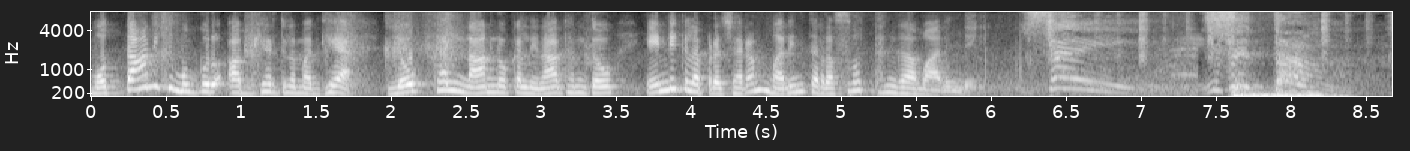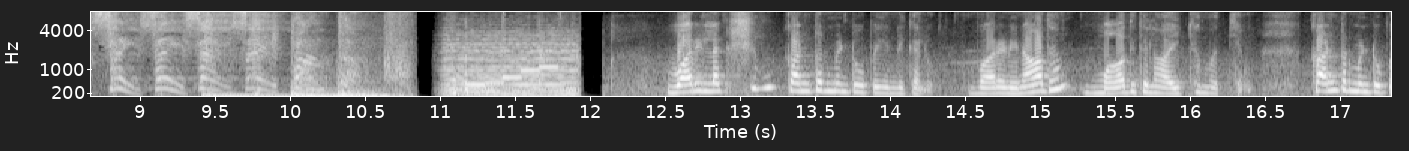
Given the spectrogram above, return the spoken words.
మొత్తానికి ముగ్గురు అభ్యర్థుల మధ్య లోకల్ నాన్ లోకల్ నినాదంతో ఎన్నికల ప్రచారం మరింత రసవత్తంగా మారింది. సిద్ధం. సై సై సై సై పంతం. వారి లక్ష్యం కంటోన్మెంట్ ఉప ఎన్నికలు. వారి నినాదం మాదిగల ఐకమత్యం. కంటోన్మెంట్ ఉప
